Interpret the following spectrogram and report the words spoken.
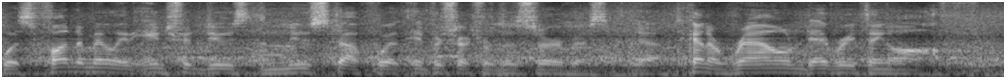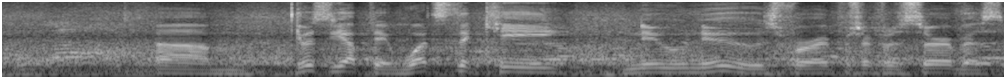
was fundamentally to introduce the new stuff with infrastructure as a service, yeah. to kind of round everything off. Um, give us the update. What's the key new news for infrastructure as a service,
